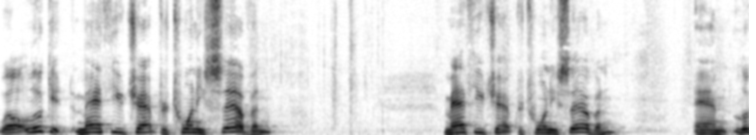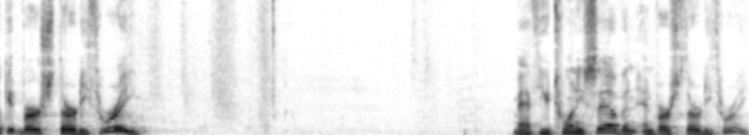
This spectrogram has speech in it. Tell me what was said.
Well, look at Matthew chapter 27 Matthew chapter 27 and look at verse 33. Matthew 27 and verse 33.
